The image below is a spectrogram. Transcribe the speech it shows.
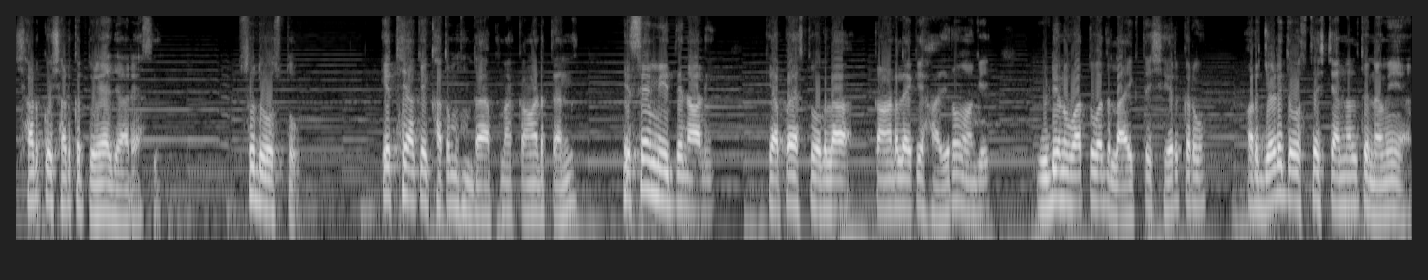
ਸੜਕੋ ਸੜਕ ਤੁਰਿਆ ਜਾ ਰਿਹਾ ਸੀ। ਸੋ ਦੋਸਤੋ, ਇੱਥੇ ਆ ਕੇ ਖਤਮ ਹੁੰਦਾ ਆਪਣਾ ਕਾਂਡ 3 ਇਸੇ ਉਮੀਦ ਦੇ ਨਾਲ ਹੀ ਕਿ ਆਪਾਂ ਇਸ ਤੋਂ ਅਗਲਾ ਕਾਂਡ ਲੈ ਕੇ ਹਾਜ਼ਰ ਹੋਵਾਂਗੇ। ਵੀਡੀਓ ਨੂੰ ਵੱਧ ਤੋਂ ਵੱਧ ਲਾਈਕ ਤੇ ਸ਼ੇਅਰ ਕਰੋ ਔਰ ਜਿਹੜੇ ਦੋਸਤ ਇਸ ਚੈਨਲ ਤੇ ਨਵੇਂ ਆ,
